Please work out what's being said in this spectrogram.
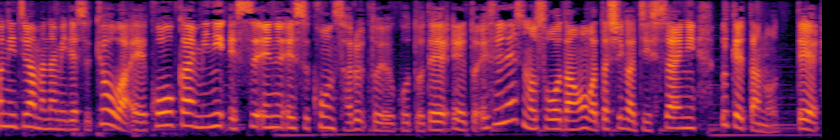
こんにちは、まなみです。今日は、えー、公開ミニ SNS コンサルということで、えっ、ー、と、SNS の相談を私が実際に受けたので、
